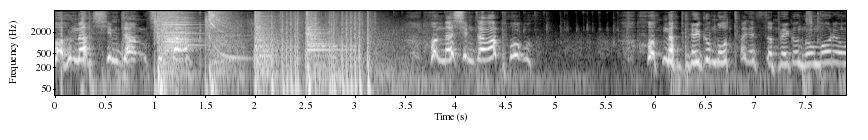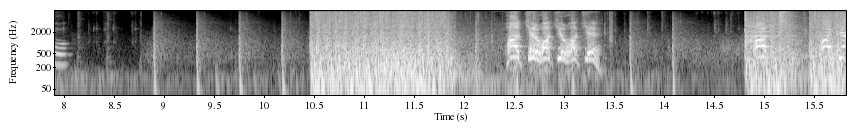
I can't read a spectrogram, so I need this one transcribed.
어, 나 심장 진짜 어, 나 심장 아파. 어, 나 배그 못하겠어. 배그 너무 어려워. 화킬 화킬 화킬. 화 화킬!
